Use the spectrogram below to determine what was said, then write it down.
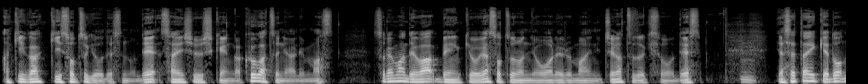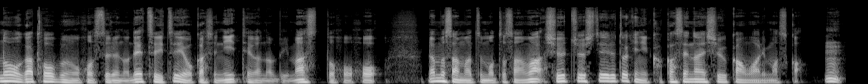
秋学期卒業ですので、最終試験が9月にあります。それまでは勉強や卒論に追われる毎日が続きそうです。うん、痩せたいけど脳が糖分を欲するので、ついついお菓子に手が伸びます。とほほ。ラムさん、松本さんは集中している時に欠かせない習慣はありますか？うん。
